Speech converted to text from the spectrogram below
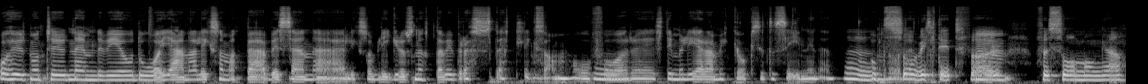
Och hud mot hud nämnde vi och då gärna liksom att bebisen är, liksom, ligger och snuttar vid bröstet. Liksom, och får eh, stimulera mycket oxytocin i den Mm, området. så viktigt för, Mm. för så många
